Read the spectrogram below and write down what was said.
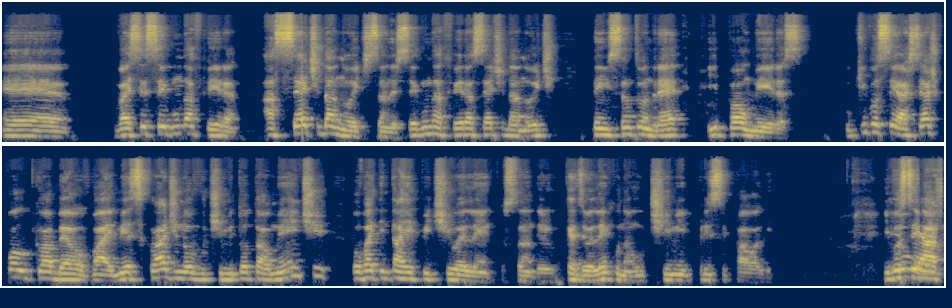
É, vai ser segunda-feira, às sete da noite, Sander. Segunda-feira, às sete da noite, tem Santo André e Palmeiras. O que você acha? Você acha que o Abel vai mesclar de novo o time totalmente ou vai tentar repetir o elenco, Sander? Quer dizer, o elenco não, o time principal ali. E você eu acha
